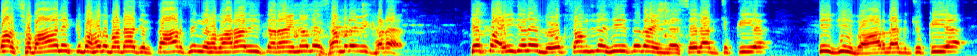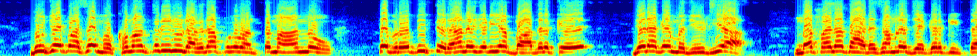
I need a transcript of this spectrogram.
ਪਰ ਸਵਾਲ ਇੱਕ ਬਹੁਤ ਵੱਡਾ, ਜਗਤਾਰ ਸਿੰਘ ਹਵਾਰਾ ਦੀ ਤਰ੍ਹਾਂ ਇਹਨਾਂ ਦੇ ਸਾਹਮਣੇ ਵੀ ਖੜਾ ਹੈ ਕਿ ਭਾਈ ਜਿਹੜੇ ਲੋਕ ਸਮਝਦੇ ਸੀ, ਤੇ ਤਾਂ ਨਸ਼ੇ ਲੱਗ ਚੁੱਕੀ ਹੈ, ਤੀਜੀ ਵਾਰ ਲੱਗ ਚੁੱਕੀ ਹੈ। ਦੂਜੇ ਪਾਸੇ ਮੁੱਖ ਮੰਤਰੀ ਨੂੰ ਲੱਗਦਾ ਭਗਵੰਤ ਮਾਨ ਨੂੰ ਤੇ ਵਿਰੋਧੀ ਧਿਰਾਂ ਨੇ ਜਿਹੜੀਆਂ ਬਾਦਲ ਕੇ, ਜਿਹੜਾ ਕਿ ਮਜੀਠੀਆ, ਮੈਂ ਪਹਿਲਾਂ ਤੁਹਾਡੇ ਸਾਹਮਣੇ ਜ਼ਿਕਰ ਕੀਤਾ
